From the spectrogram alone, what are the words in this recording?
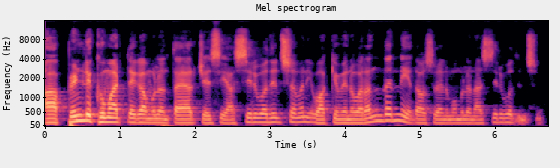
ఆ పెండ్లి కుమార్తెగా మమ్మల్ని తయారు చేసి ఆశీర్వదించమని వాక్యం విన్న వారందరినీ దాసులైన మమ్మల్ని ఆశీర్వదించమని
